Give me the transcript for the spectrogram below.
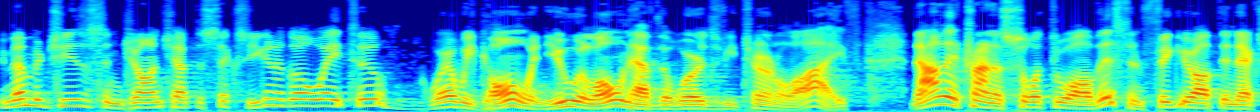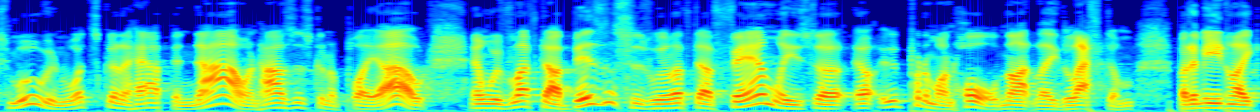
Remember Jesus in John chapter 6? Are you going to go away too? Where are we going you alone have the words of eternal life? Now they're trying to sort through all this and figure out the next move and what's going to happen now and how's this going to play out. And we've left our businesses, we left our families, uh, uh, put them on hold, not like left them, but I mean, like,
